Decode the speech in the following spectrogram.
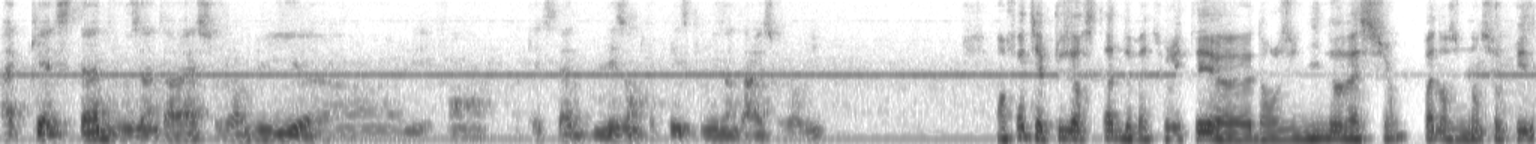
À quel stade vous intéresse aujourd'hui, à quel stade les entreprises qui vous intéressent aujourd'hui? En fait, il y a plusieurs stades de maturité dans une innovation, pas dans une entreprise,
